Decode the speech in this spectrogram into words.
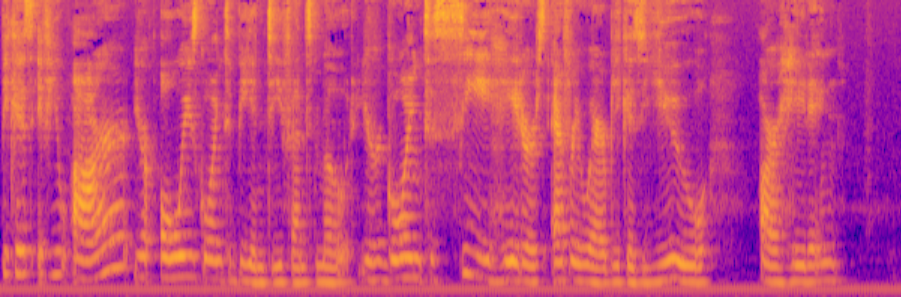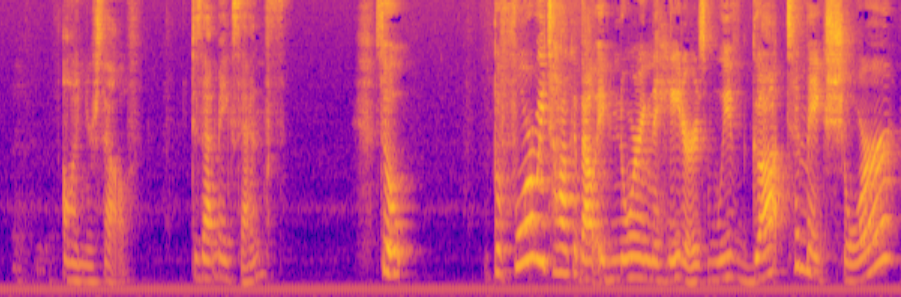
Because if you are, you're always going to be in defense mode. You're going to see haters everywhere because you are hating on yourself. Does that make sense? So, before we talk about ignoring the haters, we've got to make sure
